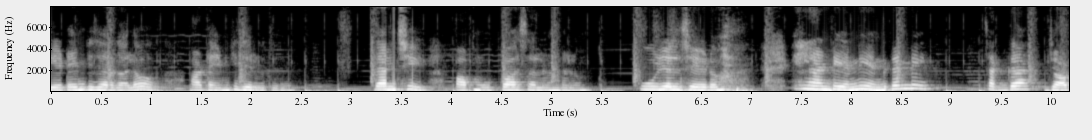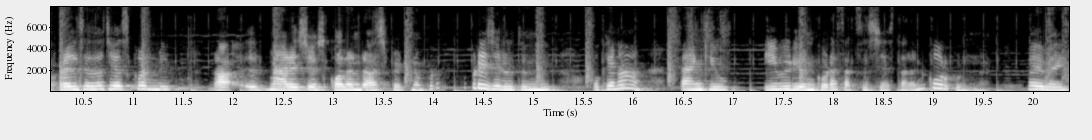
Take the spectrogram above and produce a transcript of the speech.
ఏ టైంకి జరగాలో ఆ టైంకి జరుగుతుంది. దాని నుంచి పాపం ఉపవాసాలు ఉండడం పూజలు చేయడం ఇలాంటివన్నీ ఎందుకండి? చక్కగా జాబ్ ట్రయల్స్ ఏదో చేసుకోండి. రా మ్యారేజ్ చేసుకోవాలని రాసి పెట్టినప్పుడు అప్పుడే జరుగుతుంది. ఓకేనా? Thank you. ఈ వీడియోని కూడా సక్సెస్ చేస్తారని కోరుకుంటున్నాను. Bye bye.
